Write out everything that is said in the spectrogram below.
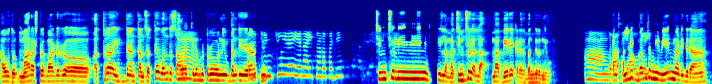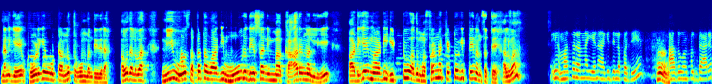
ಹೌದು. ಮಹಾರಾಷ್ಟ್ರ ಬಾರ್ಡರ್ ಹತ್ರ ಇದ್ದೆ ಅಂತ ಅನ್ಸುತ್ತೆ. ಒಂದು ಸಾವಿರ ಕಿಲೋಮೀಟರ್ ನೀವು ಬಂದಿದ್ದೀರಾ? ಚಿಂಚುಳಿ ಚಿಂಚುಳೆ ಏನಾಯ್ತು ನೋಡಪ್ಪಾಜಿ? ಚಿಂಚುಲಿ ಇಲ್ಲಮ್ಮ ಚಿಂಚುಳಿ ಅಲ್ಲ. ಮ ಬೇರೆ ಕಡೆ ಅದು ಬಂದಿರೋದು ನೀವು. ಹಾ ಹಂಗ್ರ ಅಲ್ಲ, ಅಲ್ಲಿಗೆ ಬಂದು ನೀವ್ ಏನ್ ಮಾಡಿದೀರಾ ನನಗೆ ಹೋಳಿಗೆ ಊಟವನ್ನು ತಗೊಂಡ್ ಬಂದಿದ್ದೀರಾ ಹೌದಲ್ವಾ? ನೀವು ಸತತವಾಗಿ ಮೂರು ದಿವಸ ನಿಮ್ಮ ಕಾರಿನಲ್ಲಿ ಅಡಿಗೆ ಮಾಡಿ ಇಟ್ಟು ಅದು ಮೊಸರನ್ನ ಕೆಟ್ಟೋಗಿತ್ತೇನ್ ಅನ್ಸುತ್ತೆ ಅಲ್ವಾ? ಮೊಸರನ್ನ ಏನ್ ಆಗಿದ್ದಿಲ್ಲ ಅಪ್ಪಾಜಿ ಅದು ಒಂದ್ ಸ್ವಲ್ಪ ಬ್ಯಾರೆ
